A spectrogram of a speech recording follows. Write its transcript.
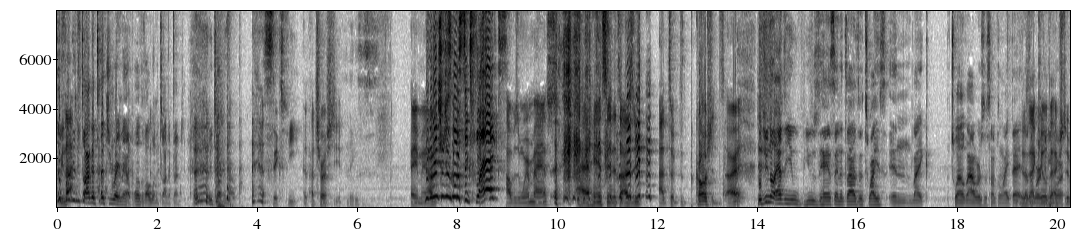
fuck not. you talking? Touch you right now. Pause if I want to talk and touch you. What are you talking about? Six feet. I trust you. Niggas. Hey man, Nigga, I, didn't you just go to Six Flags? I was wearing masks. I had hand sanitizer. I took the precautions. All right. Did you know after you use hand sanitizer twice in like twelve hours or something like that, it Does doesn't that work kill the extra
